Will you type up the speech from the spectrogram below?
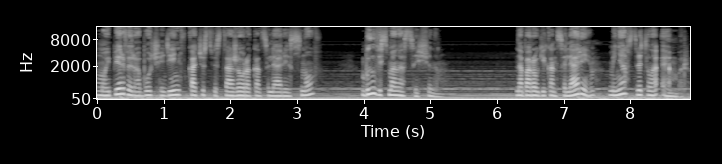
Мой первый рабочий день в качестве стажера канцелярии снов был весьма насыщенным. На пороге канцелярии меня встретила Эмбер,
